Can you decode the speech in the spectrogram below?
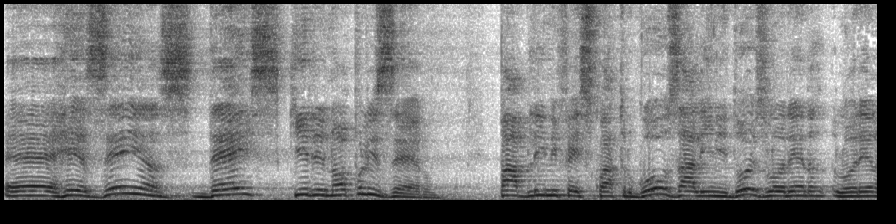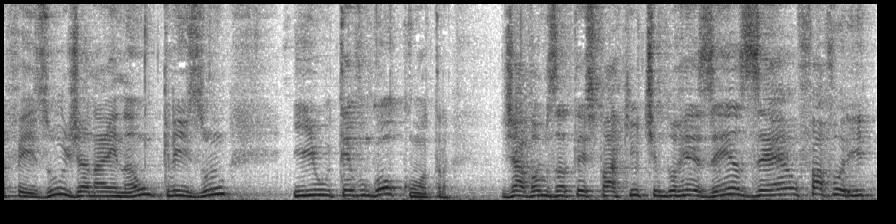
é, Resenhas 10, Quirinópolis 0. Pablini fez 4 gols, Aline 2, Lorena, Lorena fez 1, um, Janaína 1, um, Cris 1 um, e teve um gol contra. Já vamos antecipar aqui: o time do Resenhas é o favorito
